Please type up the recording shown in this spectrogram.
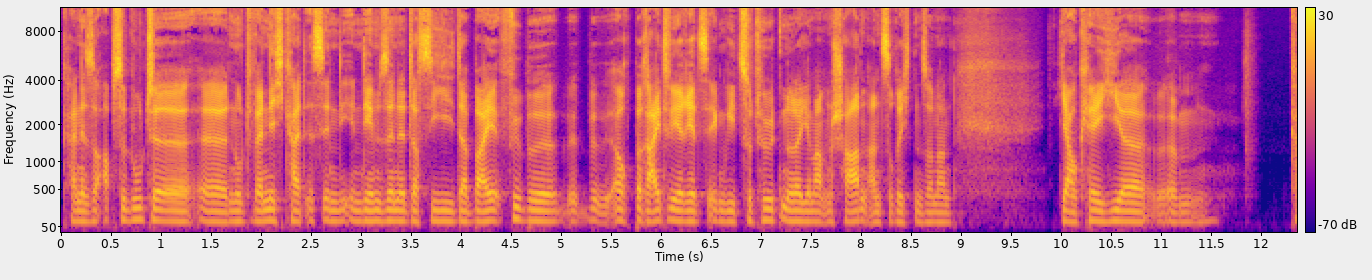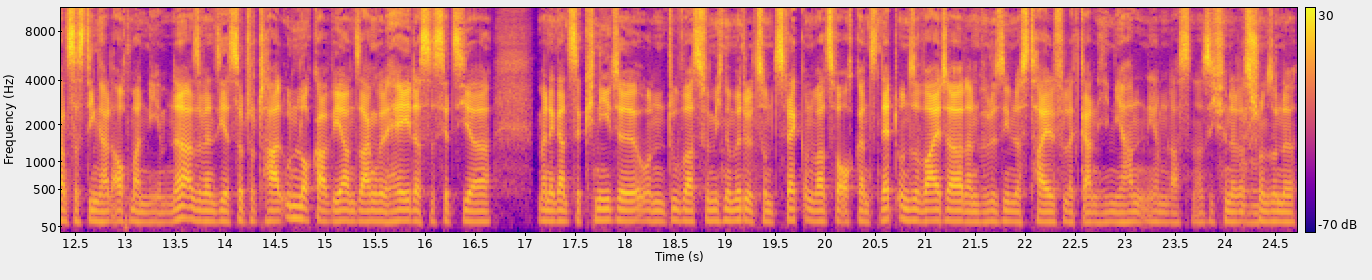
keine so absolute äh, Notwendigkeit ist in, in dem Sinne, dass sie dabei für be, be, auch bereit wäre, jetzt irgendwie zu töten oder jemandem Schaden anzurichten, sondern ja, okay, hier ähm, kannst das Ding halt auch mal nehmen. Ne? Also wenn sie jetzt so total unlocker wäre und sagen würde, hey, das ist jetzt hier meine ganze Knete und du warst für mich nur Mittel zum Zweck und war zwar auch ganz nett und so weiter, dann würde sie ihm das Teil vielleicht gar nicht in die Hand nehmen lassen. Also ich finde das mhm. schon so eine,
